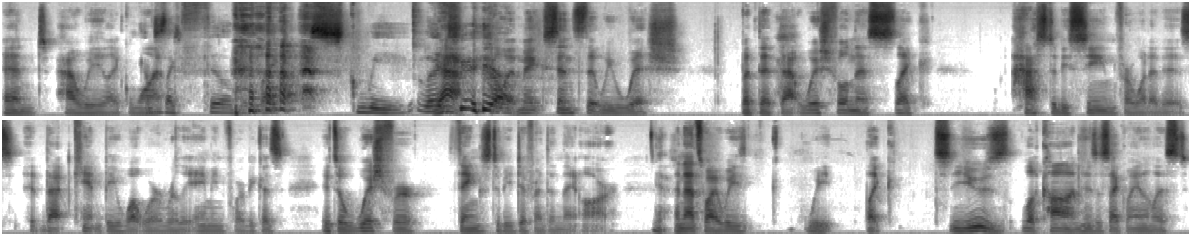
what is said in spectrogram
and how we like want just like filled with like squee. Like, yeah, how it makes sense that we wish, but that that wishfulness like has to be seen for what it is. It, that can't be what we're really aiming for because it's a wish for things to be different than they are. Yes. And that's why we we like use Lacan, who's a psychoanalyst,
